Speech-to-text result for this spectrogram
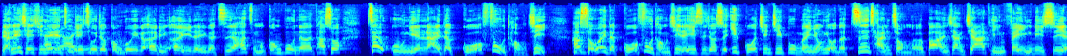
两年前行政院主计处就公布一个二零二一的一个资料，他怎么公布呢？他说这五年来的国富统计，他所谓的国富统计的意思就是一国经济部门拥有的资产总额，包含像家庭、非营利事业、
